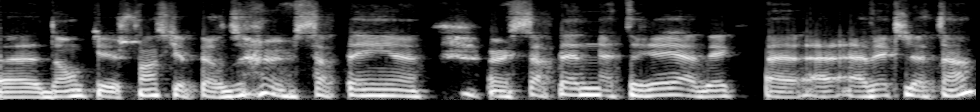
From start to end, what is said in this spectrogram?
Euh, donc, je pense qu'il a perdu un certain, un certain attrait avec, euh, avec le temps,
